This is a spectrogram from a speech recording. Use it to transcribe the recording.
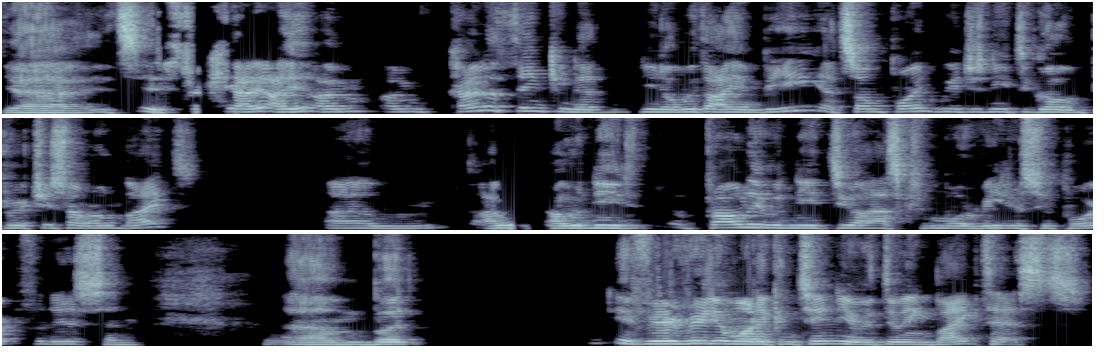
Yeah, it's it's tricky. I, I I'm I'm kind of thinking that you know with IMB at some point we just need to go and purchase our own bikes. Um, I would I would need probably would need to ask for more reader support for this, and um, but if we really want to continue with doing bike tests,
